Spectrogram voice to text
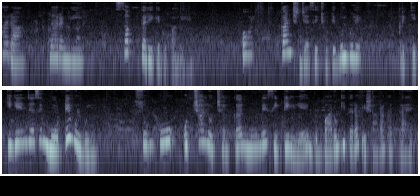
हरा, नारंगी, सब तरह के गुब्बारे हैं। और कंच जैसे छोटे बुलबुले, क्रिकेट की गेंद जैसे मोटे बुलबुले, सुब्बू उछल उछल कर मुँह में सीटी लिए गुब्बारों की तरफ़ इशारा करता है।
